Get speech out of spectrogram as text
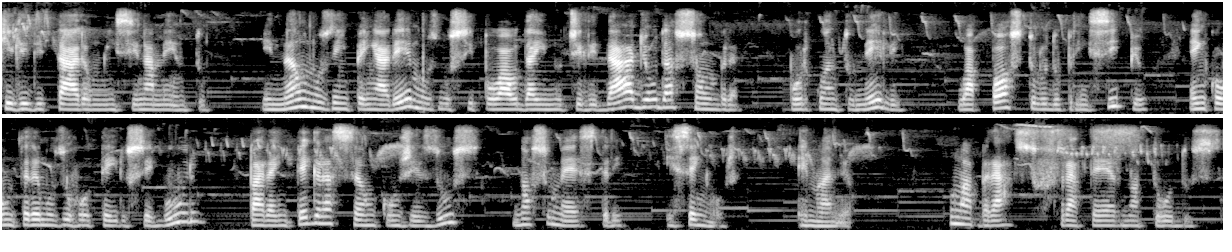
que lhe ditaram o ensinamento, e não nos empenharemos no cipoal da inutilidade ou da sombra, porquanto nele, o apóstolo do princípio, encontramos o roteiro seguro para a integração com Jesus, nosso Mestre e Senhor. Emmanuel. Um abraço fraterno a todos.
